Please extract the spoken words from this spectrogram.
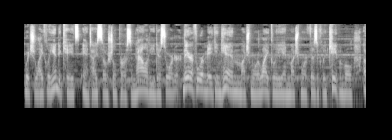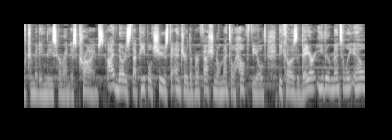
which likely indicates antisocial personality disorder, therefore making him much more likely and much more physically capable of committing these horrendous crimes. I've noticed that people choose to enter the professional mental health field because they are either mentally ill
